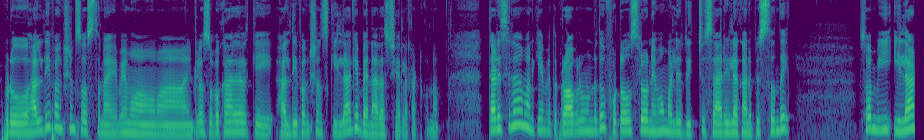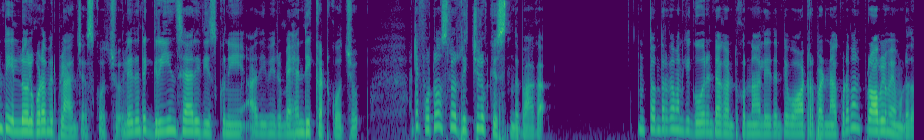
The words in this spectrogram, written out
ఇప్పుడు హల్దీ ఫంక్షన్స్ వస్తున్నాయి. మేము మా ఇంట్లో శుభకార్యాలకి హల్దీ ఫంక్షన్స్కి ఇలాగే బెనారస్ చీరలు కట్టుకున్నాం. తడిసినా మనకేం పెద్ద ప్రాబ్లం ఉండదు. ఫొటోస్లోనేమో మళ్ళీ రిచ్ శారీలా కనిపిస్తుంది. సో మీ ఇలాంటి ఎల్లోలు కూడా మీరు ప్లాన్ చేసుకోవచ్చు. లేదంటే గ్రీన్ శారీ తీసుకుని అది మీరు మెహందీకి కట్టుకోవచ్చు. అంటే ఫొటోస్లో రిచ్ లుక్ ఇస్తుంది బాగా. తొందరగా మనకి గోరింటాకు అంటుకున్నా లేదంటే వాటర్ పడినా కూడా మనకి ప్రాబ్లం ఏమి ఉండదు.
